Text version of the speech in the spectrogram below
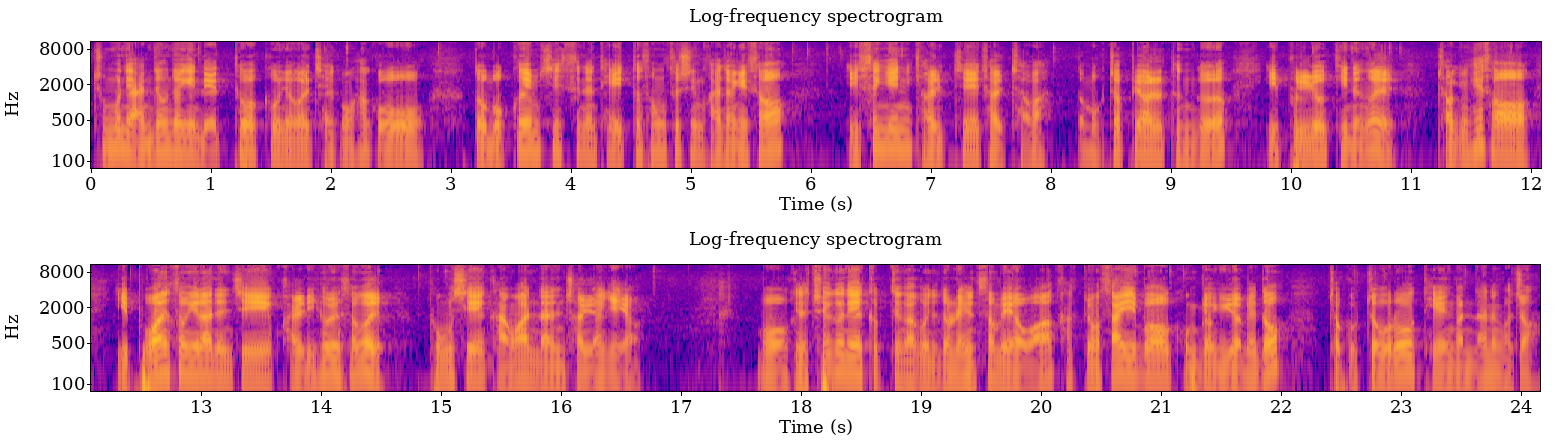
충분히 안정적인 네트워크 운영을 제공하고 또 모코 MCS는 데이터 송수신 과정에서 이 승인 결제 절차와 또 목적별 등급 이 분류 기능을 적용해서 이 보안성이라든지 관리 효율성을 동시에 강화한다는 전략이에요. 뭐 그래서 최근에 급증하고 있는 랜섬웨어와 각종 사이버 공격 위험에도 적극적으로 대응한다는 거죠.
